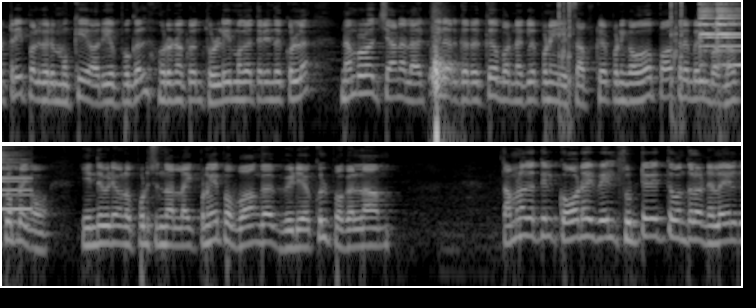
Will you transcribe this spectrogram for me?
பற்றி பல்வேறு முக்கிய அறிவிப்புகள் உடனுக்குடன் துல்லியமாக தெரிந்து கொள்ள நம்மளோட சேனலை கீழே இருக்கிறதுக்கு பட்டனை கிளிக் பண்ணி சப்ஸ்கிரைப் பண்ணிக்கோங்க. பார்க்குற பெல் பட்டனை கிளிக் பண்ணிக்கோங்க. இந்த வீடியோ உங்களுக்கு பிடிச்சிருந்தா லைக் பண்ணுங்கள் இப்போ வாங்க வீடியோக்குள் புகழலாம் தமிழகத்தில் கோடை வெயில் சுட்டெரித்து வந்துள்ள நிலையில்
